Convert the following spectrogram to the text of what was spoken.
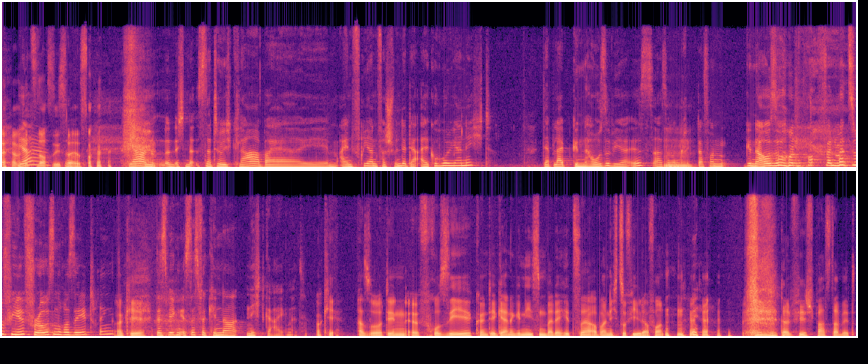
damit es noch das ist süßer so. ist. Ja, und und ich, ist natürlich klar, beim Einfrieren verschwindet der Alkohol ja nicht. Der bleibt genauso, wie er ist. Also man kriegt davon genauso einen Kopf, wenn man zu viel Frozen Rosé trinkt. Okay. Deswegen ist das für Kinder nicht geeignet. Okay, also den äh, Frosé könnt ihr gerne genießen bei der Hitze, aber nicht zu viel davon. Dann viel Spaß damit.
